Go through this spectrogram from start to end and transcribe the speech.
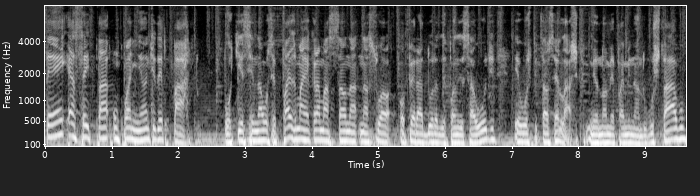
tem que aceitar um acompanhante de parto. Porque senão você faz uma reclamação na, na sua operadora de plano de saúde e o hospital se lasca. Meu nome é Paminando Gustavo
